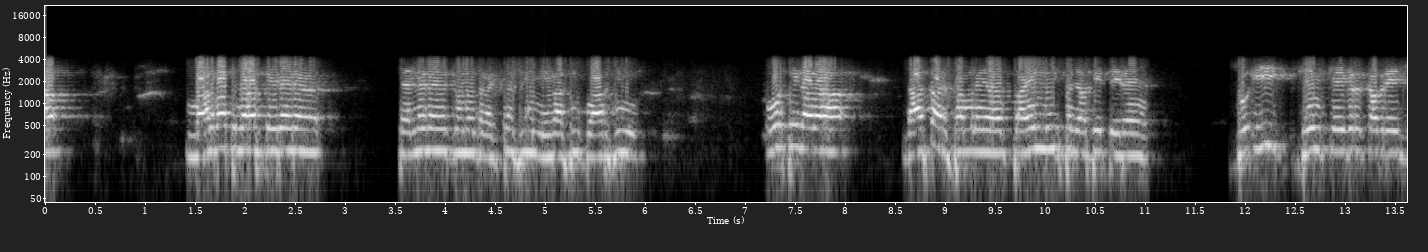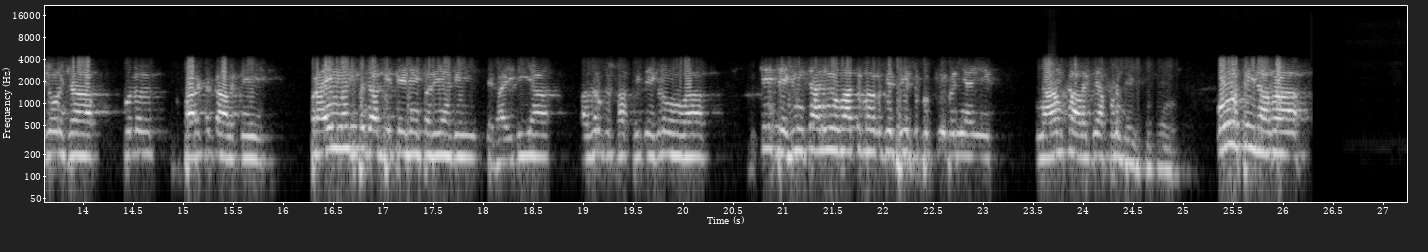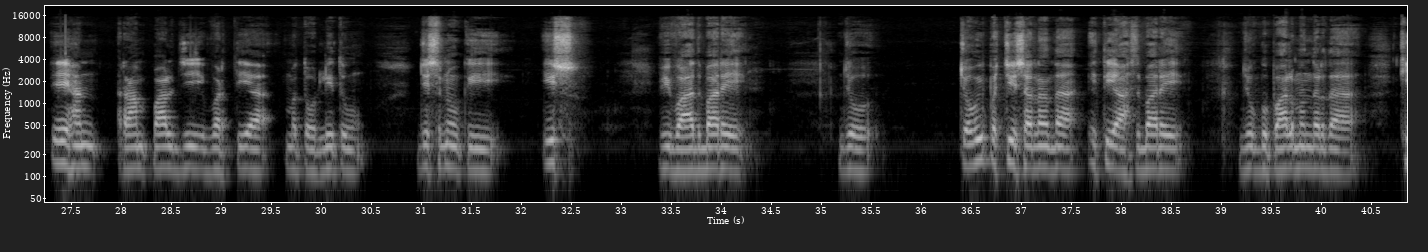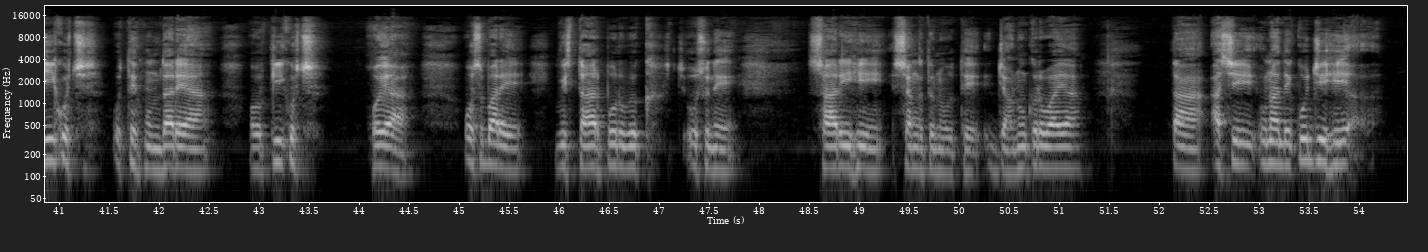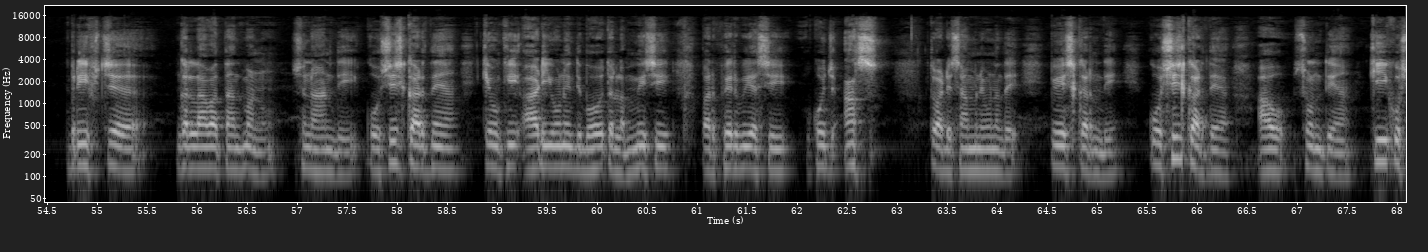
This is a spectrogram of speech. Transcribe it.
ਮਾਲਵਾ ਪੰਜਾਬ ਤੇ ਚੈਨਲ ਜੋ ਡਾਇਰੈਕਟਰ ਸੀ ਮੇਵਾ ਸਿੰਘ ਕੁਮਾਰ ਸਿੰਘ ਉਸ ਤੋਂ ਇਲਾਵਾ ਦਾ ਘਰ ਸਾਹਮਣੇ ਆ ਪ੍ਰਾਈਮ ਨਿਊਜ਼ ਪੰਜਾਬੀ 13 ਸੋ ਇਹ ਸੇਮ ਕੇਗਰ ਕਵਰੇਜ ਜੋੜ ਜਾ ਕੁੱਲ ਫ਼ਰਕ ਕਾਲ ਕੇ ਪ੍ਰਾਈਮ ਨਿਊਜ਼ ਪੰਜਾਬੀ 13 ਪਰ ਆ ਗਈ ਦਿਖਾਈ ਦੀ ਆ। ਅਗਰ ਕੋਈ ਸਾਥੀ ਦੇਖ ਲੋ ਹੋਗਾ ਕਿ ਦੇਖਣੀ ਚਾਹਣੀ ਹੋਗਾ ਤਾਂ ਮਤਲਬ ਕਿ ਫੇਸਬੁੱਕ ਤੇ ਬਣਿਆ ਇਹ, ਨਾਮ ਕਾਲ ਕੇ ਆਪਣ ਦੇਖ ਸਕਦੇ ਹੋ ਉਸ ਤੋਂ ਇਲਾਵਾ ਇਹ ਹਨ ਰਾਮਪਾਲ ਜੀ ਵਰਤਿਆ ਮਤੋਲੀ ਤੋਂ ਜਿਸ ਨੂੰ ਕਿ ਇਸ ਵਿਵਾਦ ਬਾਰੇ ਜੋ 24-25 ਸਾਲਾਂ ਦਾ ਇਤਿਹਾਸ ਬਾਰੇ ਜੋ ਗੋਪਾਲ ਮੰਦਰ ਦਾ ਕੀ ਕੁਝ ਉੱਥੇ ਹੁੰਦਾ ਰਿਹਾ ਔਰ ਕੀ ਕੁਝ ਹੋਇਆ, ਉਸ ਬਾਰੇ ਵਿਸਤਾਰਪੂਰਵਕ ਉਸਨੇ ਸਾਰੀ ਹੀ ਸੰਗਤ ਨੂੰ ਉੱਥੇ ਜਾਣੂ ਕਰਵਾਇਆ। ਤਾਂ ਅਸੀਂ ਉਹਨਾਂ ਦੇ ਕੁਝ ਹੀ ਬਰੀਫ ਚ ਗੱਲਾਂ ਬਾਤਾਂ ਤੁਹਾਨੂੰ ਸੁਣਾਉਣ ਦੀ ਕੋਸ਼ਿਸ਼ ਕਰਦੇ ਹਾਂ, ਕਿਉਂਕਿ ਆੜੀ ਉਹਨਾਂ ਦੀ ਬਹੁਤ ਲੰਮੀ ਸੀ, ਪਰ ਫਿਰ ਵੀ ਅਸੀਂ ਕੁਝ ਅੰਸ਼ ਤੁਹਾਡੇ ਸਾਹਮਣੇ ਉਹਨਾਂ ਦੇ ਪੇਸ਼ ਕਰਨ ਦੀ ਕੋਸ਼ਿਸ਼ ਕਰਦੇ ਹਾਂ। ਆਓ ਸੁਣਦੇ ਹਾਂ ਕੀ ਕੁਝ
